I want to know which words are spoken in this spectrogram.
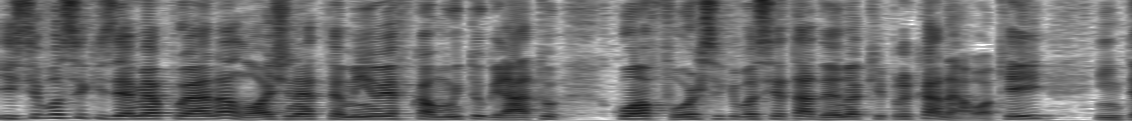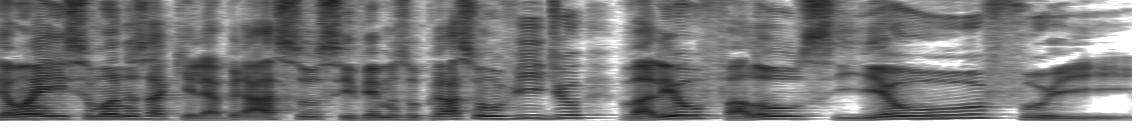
E se você quiser me apoiar na loja, né, também eu ia ficar muito grato com a força que você tá dando aqui pro canal, ok? Então é isso, manos. Aquele abraço, se vemos no próximo vídeo. Valeu, falou, se eu fui!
